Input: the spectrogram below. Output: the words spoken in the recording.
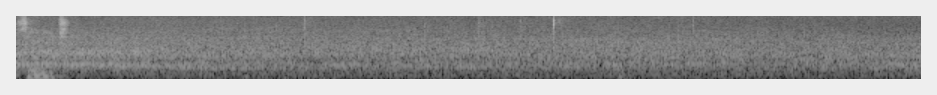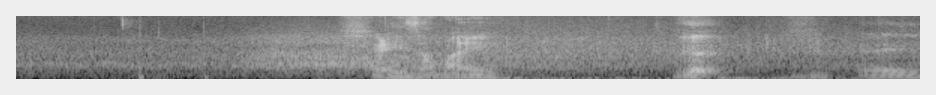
Sehr gut. Ey, sag mal. Ey.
